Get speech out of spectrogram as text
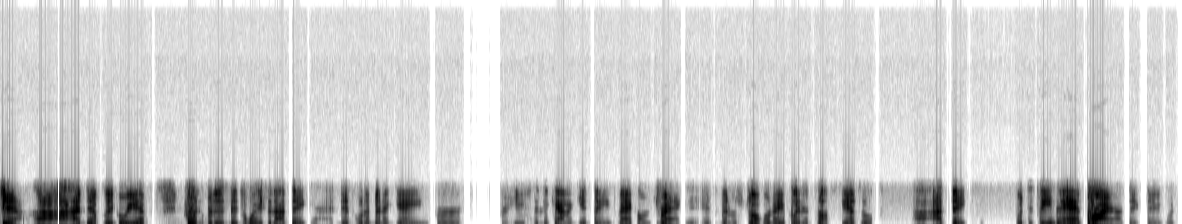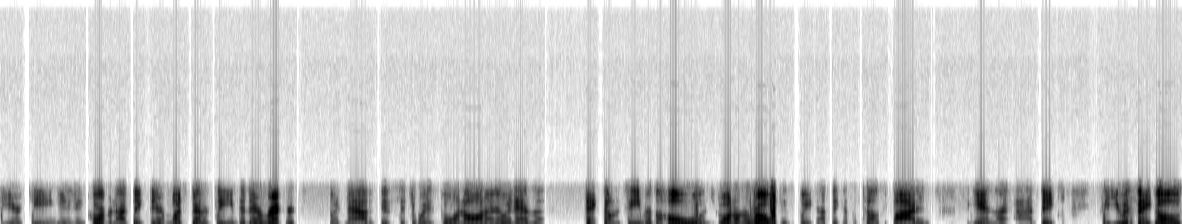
Yeah, uh, I definitely agree. If it wasn't for this situation, I think this would have been a game for for Houston to kind of get things back on track. It, it's been a struggle. They played a tough schedule. Uh, I think with the team they had prior, I think they with D'Eriq King and, and Corbin, I think they're a much better team than their record. But now that this situation's going on, I know it has a effect on the team as a whole. And going on the road this week, I think it's a tough spot. And again, I, I think if the USA goes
